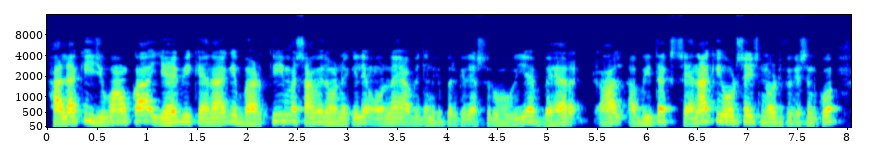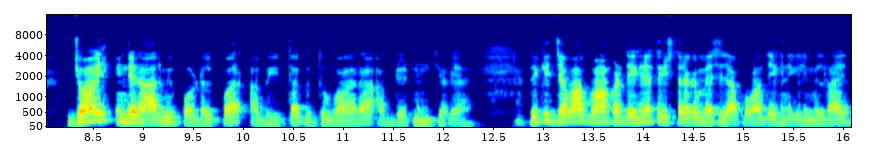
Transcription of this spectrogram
हालाँकि युवाओं का यह भी कहना है कि भर्ती में शामिल होने के लिए ऑनलाइन आवेदन की प्रक्रिया शुरू हो गई है। बहरहाल, अभी तक सेना की ओर से इस नोटिफिकेशन को ज्वाइन इंडियन आर्मी पोर्टल पर अभी तक दोबारा अपडेट नहीं किया गया है। देखिए, जब आप वहाँ पर देख रहे हैं तो इस तरह का मैसेज आपको वहाँ देखने के लिए मिल रहा है।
